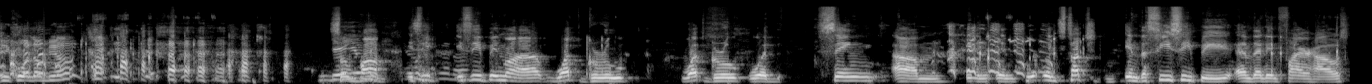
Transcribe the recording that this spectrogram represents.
Di ko alam yan. So Bob, isip, isipin mo ah, what group what group would sing um, in, in in such in the CCP and then in Firehouse,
